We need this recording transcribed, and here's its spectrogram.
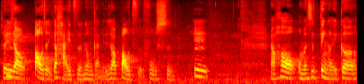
所以叫抱着一个孩子的那种感觉，就叫抱子富士。嗯然后我们是订了一个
